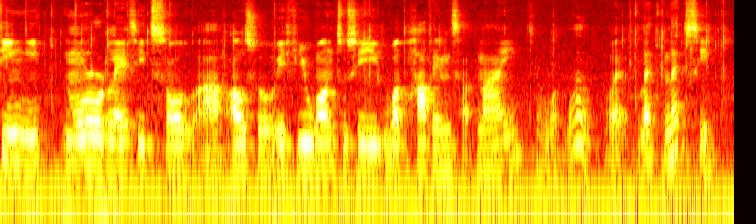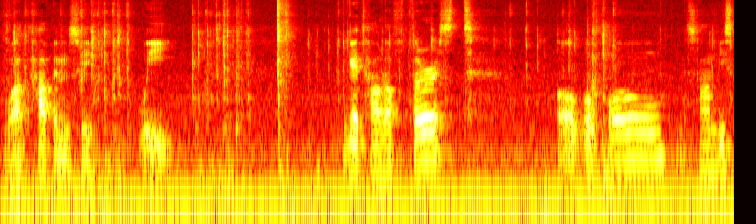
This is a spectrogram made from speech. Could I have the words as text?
think it more or less it's all uh, also if you want to see what happens at night well well let, let's see what happens if we get out of thirst. Oh oh oh the zombies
